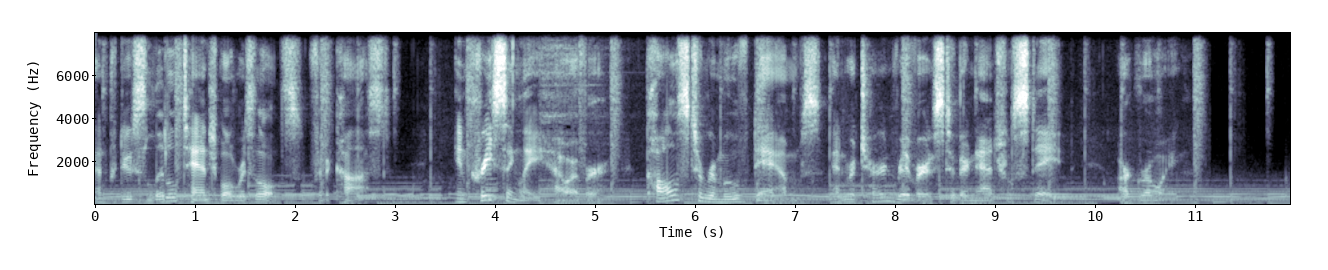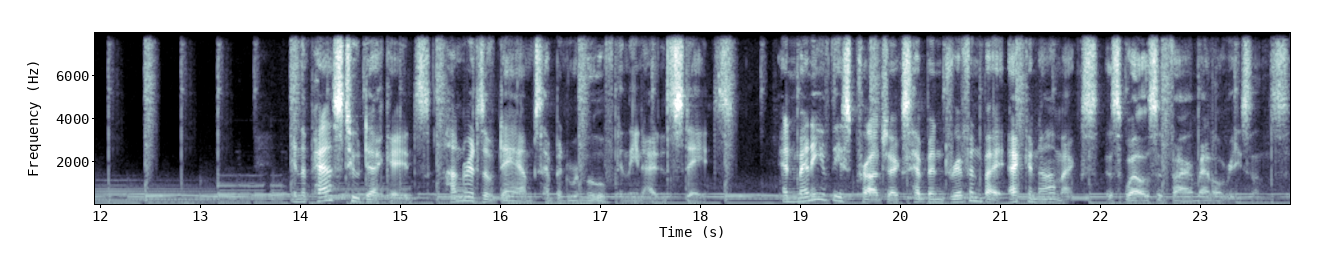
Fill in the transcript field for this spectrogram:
and produce little tangible results for the cost. Increasingly, however, calls to remove dams and return rivers to their natural state are growing. In the past two decades, hundreds of dams have been removed in the United States. And many of these projects have been driven by economics as well as environmental reasons.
